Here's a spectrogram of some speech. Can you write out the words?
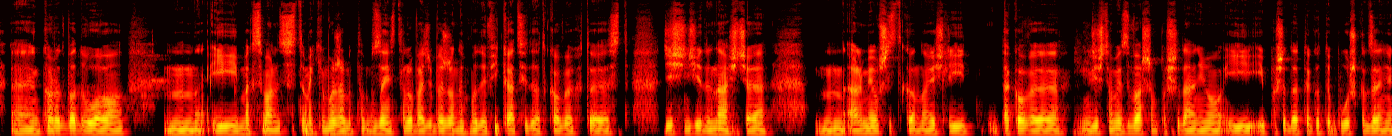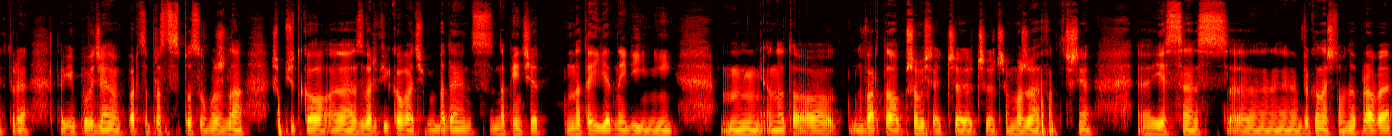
e, Core 2 Duo mm, i maksymalny system, jaki możemy tam zainstalować bez żadnych modyfikacji dodatkowych, to jest 10.11, Mm, ale mimo wszystko, no, jeśli takowy gdzieś tam jest w waszym posiadaniu i, i posiada tego typu uszkodzenie, które, tak jak powiedziałem, w bardzo prosty sposób można szybciutko e, zweryfikować, badając napięcie na tej jednej linii, mm, no to warto przemyśleć, czy, czy, czy może faktycznie e, jest sens e, wykonać tą naprawę,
